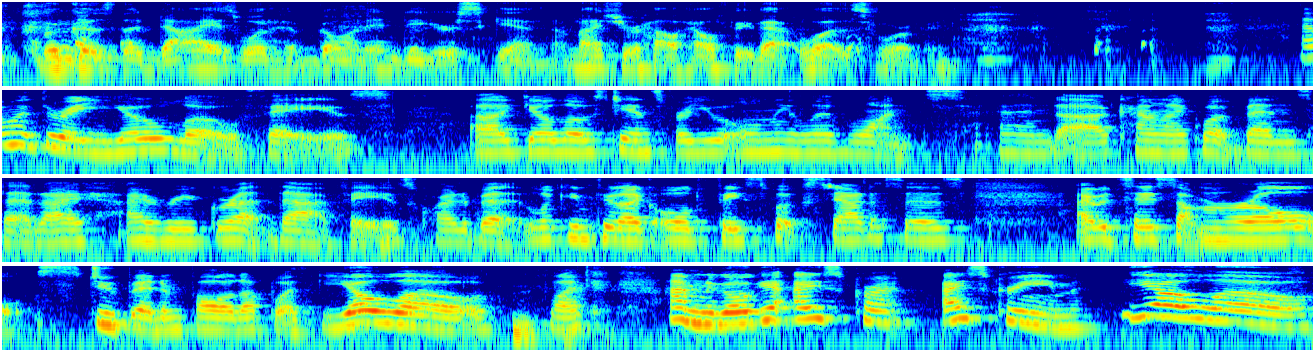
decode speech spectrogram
because the dyes would have gone into your skin. I'm not sure how healthy that was for me. I went through a YOLO phase. Uh, YOLO stands for you only live once. And uh, kind of like what Ben said, I, I regret that phase quite a bit. Looking through like old Facebook statuses, I would say something real stupid and followed up with YOLO. Hmm. like, I'm going to go get ice, cr- ice cream. YOLO.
